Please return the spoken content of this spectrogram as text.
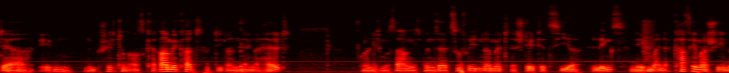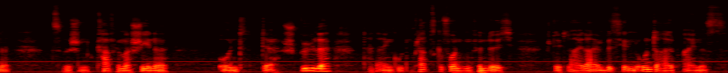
der eben eine Beschichtung aus Keramik hat, die dann länger hält. Und ich muss sagen, ich bin sehr zufrieden damit. Er steht jetzt hier links neben meiner Kaffeemaschine, zwischen Kaffeemaschine und der Spüle. Da hat er einen guten Platz gefunden, finde ich. Steht leider ein bisschen unterhalb eines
